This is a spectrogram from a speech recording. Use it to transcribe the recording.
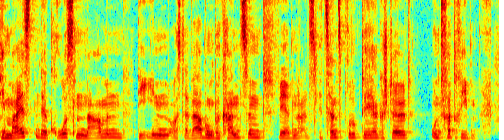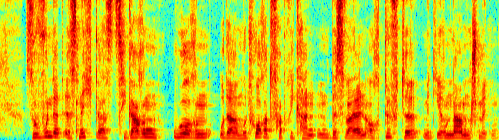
Die meisten der großen Namen, die Ihnen aus der Werbung bekannt sind, werden als Lizenzprodukte hergestellt und vertrieben. So wundert es nicht, dass Zigarren, Uhren oder Motorradfabrikanten bisweilen auch Düfte mit ihrem Namen schmücken.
